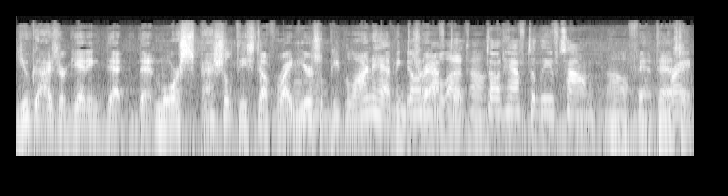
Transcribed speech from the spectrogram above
you guys are getting that, that more specialty stuff right here, so people aren't having to don't travel have out of town. Don't have to leave town. Oh, fantastic. Right.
